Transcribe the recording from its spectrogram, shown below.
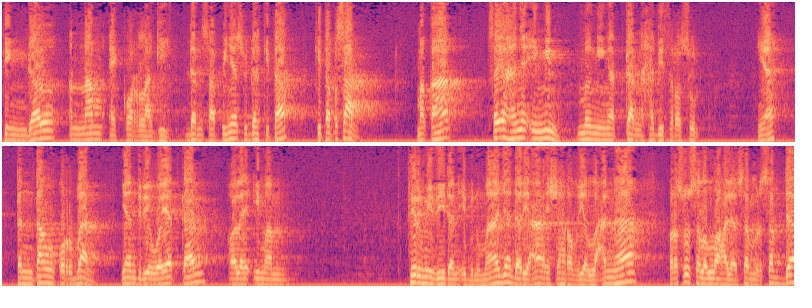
Tinggal 6 ekor lagi. Dan sapinya sudah kita kita pesan. Maka saya hanya ingin mengingatkan hadis Rasul ya tentang kurban yang diriwayatkan oleh Imam Tirmidzi dan Ibnu Majah dari Aisyah radhiyallahu anha Rasul sallallahu alaihi wasallam bersabda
